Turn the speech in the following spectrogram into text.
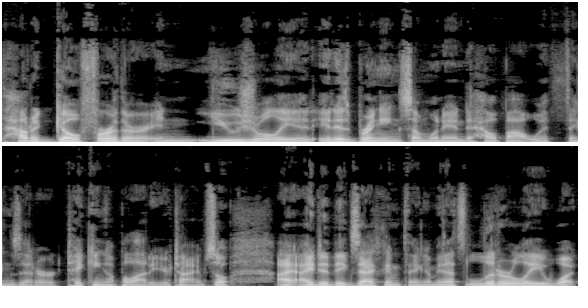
how to go further and usually it, it is bringing someone in to help out with things that are taking up a lot of your time. So I, I did the exact same thing. I mean that's literally what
